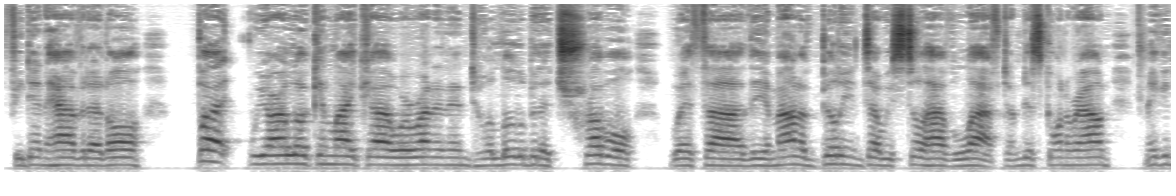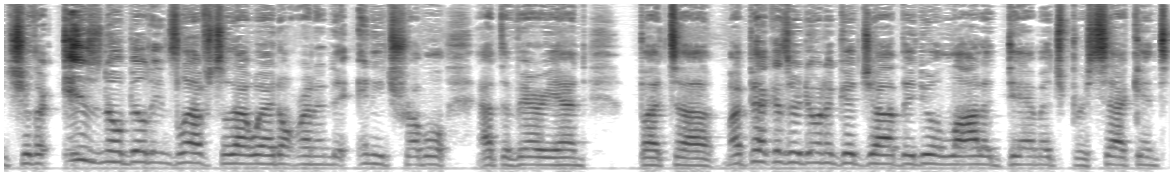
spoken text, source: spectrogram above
if he didn't have it at all. But we are looking like uh, we're running into a little bit of trouble with uh, the amount of buildings that we still have left. I'm just going around making sure there is no buildings left so that way I don't run into any trouble at the very end. But uh, my Pekkas are doing a good job. They do a lot of damage per second.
